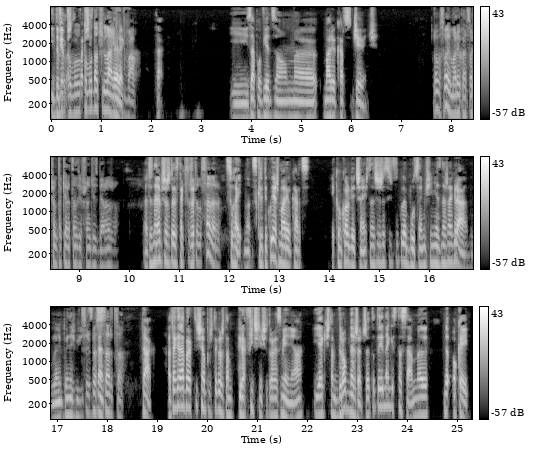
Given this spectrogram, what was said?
I dowiemy, albo Tomodachi Live 2. Tak. I zapowiedzą e, Mario Kart 9. No słuchaj, Mario Kart 8 takie recenzje wszędzie zbiera, że... A to jest najlepsze, że to jest tak, że... seller. Słuchaj, no, skrytykujesz Mario Kart jakąkolwiek część, to znaczy, że jesteś w ogóle bucem i się nie znasz na grach. W ogóle nie powinieneś być... Jesteś bez serca. Tak. A tak naprawdę praktycznie oprócz tego, że tam graficznie się trochę zmienia i jakieś tam drobne rzeczy, to to jednak jest ten sam. E, No okej, okay.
